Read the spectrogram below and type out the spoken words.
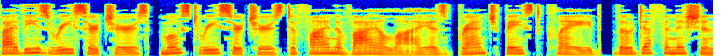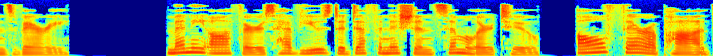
By these researchers, most researchers define Avialae as branch-based clade, though definitions vary. Many authors have used a definition similar to all theropods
